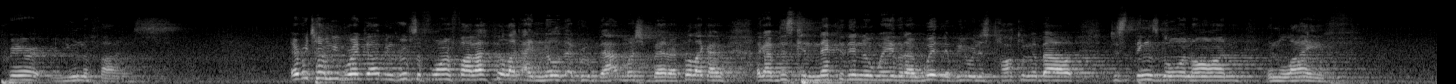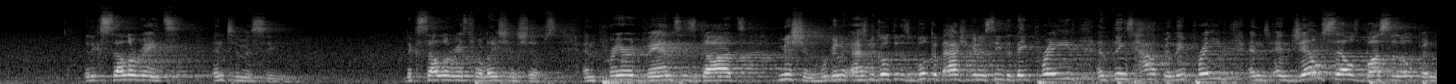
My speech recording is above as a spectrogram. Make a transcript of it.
prayer unifies. Every time we break up in groups of four and five, I feel like I know that group that much better. I feel like, I, like I've disconnected in a way that I wouldn't if we were just talking about just things going on in life. It accelerates intimacy, it accelerates relationships, and prayer advances God's mission. We're gonna, as we go through this book of Acts, you're going to see that they prayed and things happened. They prayed and, and jail cells busted open.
